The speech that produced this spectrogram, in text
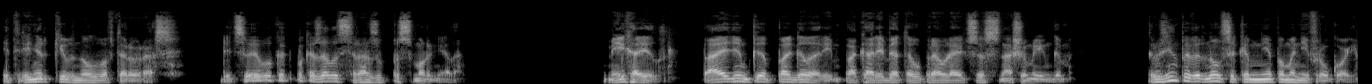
и тренер кивнул во второй раз. Лицо его, как показалось, сразу посмурнело. — Михаил, пойдем-ка поговорим, пока ребята управляются с нашим рингом. Грузин повернулся ко мне, поманив рукой.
